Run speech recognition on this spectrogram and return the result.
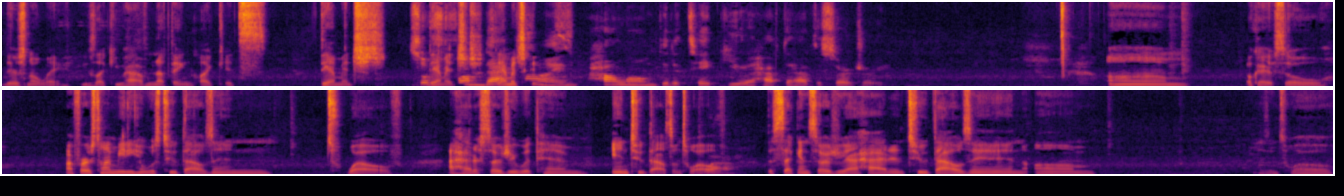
There's no way. He's like, you have nothing. Like, it's damaged. So damaged. from that damaged time, how long did it take you to have to have the surgery? Um, Okay, so my first time meeting him was 2012. I had a surgery with him in 2012. Wow. The second surgery I had in 2000 um 2012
